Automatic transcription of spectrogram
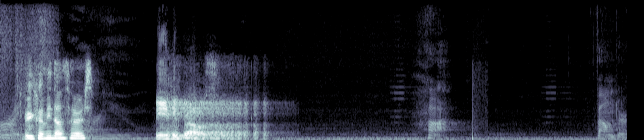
All right. Are you coming downstairs? Are you? Need to wait for Alyx. Ha. Found her.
